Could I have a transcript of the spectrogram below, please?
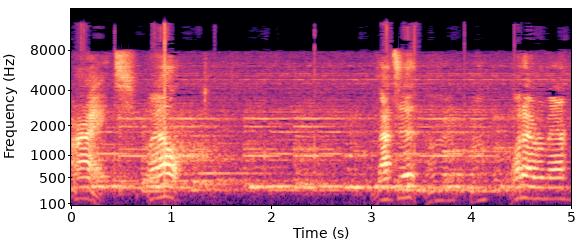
Alright, well, that's it. Whatever, man.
